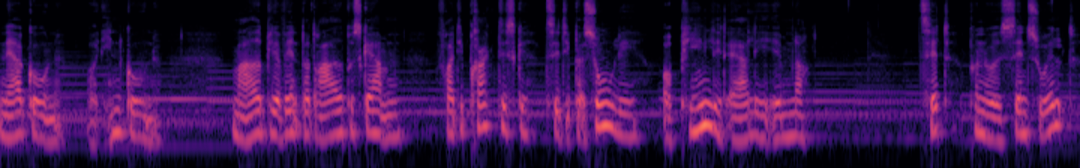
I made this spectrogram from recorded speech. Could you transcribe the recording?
nærgående og indgående. Meget bliver vendt og drejet på skærmen, fra de praktiske til de personlige og pinligt ærlige emner. Tæt på noget sensuelt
